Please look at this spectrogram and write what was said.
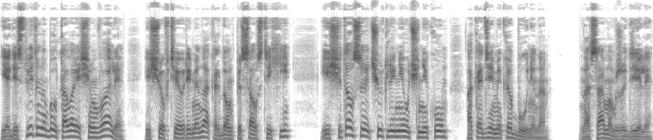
Я действительно был товарищем Вали еще в те времена, когда он писал стихи и считался чуть ли не учеником академика Бунина. На самом же деле,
